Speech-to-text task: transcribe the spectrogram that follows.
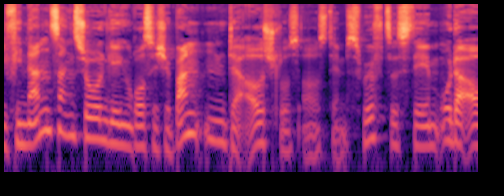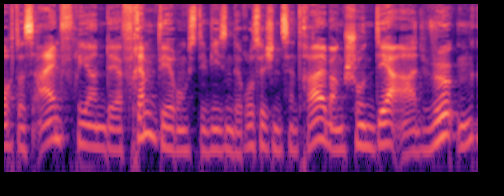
die Finanzsanktionen gegen russische Banken, der Ausschluss aus dem SWIFT-System oder auch das Einfrieren der Fremdwährungsdevisen der russischen Zentralbank schon derart wirken,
